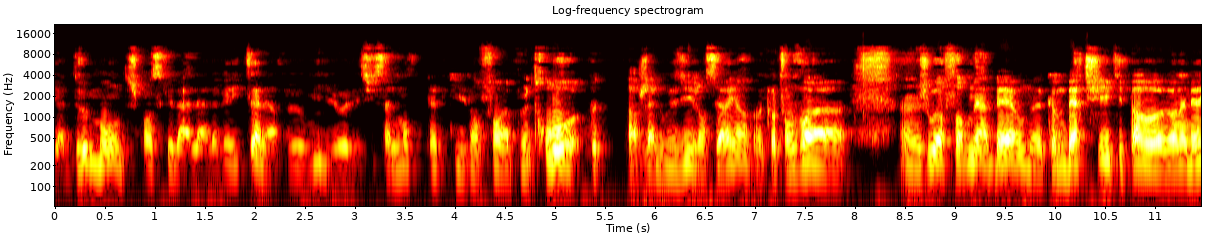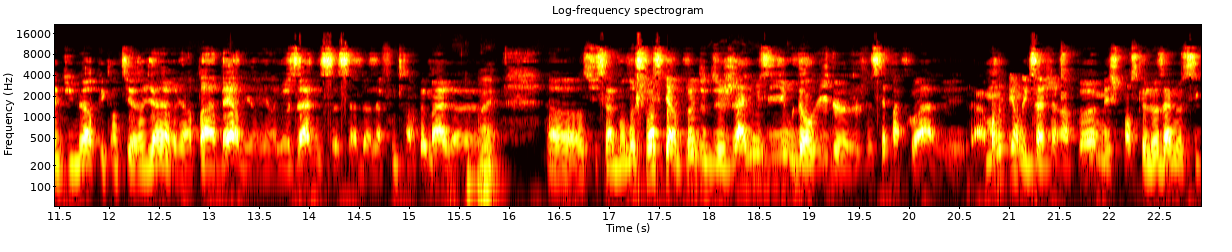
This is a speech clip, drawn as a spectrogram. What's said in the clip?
y a deux mondes. Je pense que la, la, la vérité, elle est un peu au milieu. Les Suisses-allemands, peut-être qu'ils en font un peu trop, par jalousie, j'en sais rien. Quand on voit un, un joueur formé à Berne comme Berchi qui part en Amérique du Nord, puis quand il revient, il revient pas à Berne, il revient à Lausanne, ça, ça doit la foutre un peu mal. euh, Ouais. euh, en Suisse allemande. Donc je pense qu'il y a un peu de, de jalousie ou d'envie de, je sais pas quoi. À mon avis, on exagère un peu, mais je pense que Lausanne aussi,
